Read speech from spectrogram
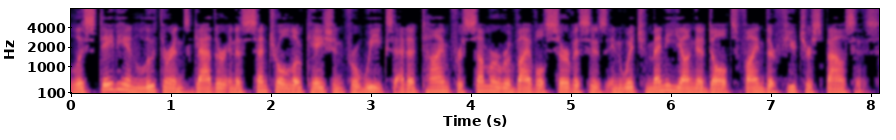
Laestadian Lutherans gather in a central location for weeks at a time for summer revival services in which many young adults find their future spouses.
